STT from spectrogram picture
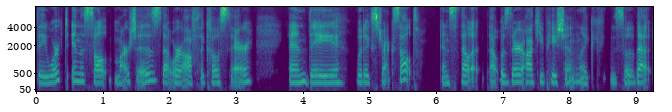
they worked in the salt marshes that were off the coast there and they would extract salt and sell it. That was their occupation. Like so that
